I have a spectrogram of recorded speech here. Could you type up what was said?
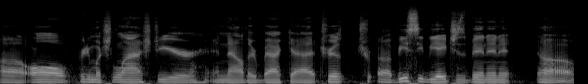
uh, all pretty much last year, and now they're back at. Tris, tr- uh, BCBH has been in it, uh,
